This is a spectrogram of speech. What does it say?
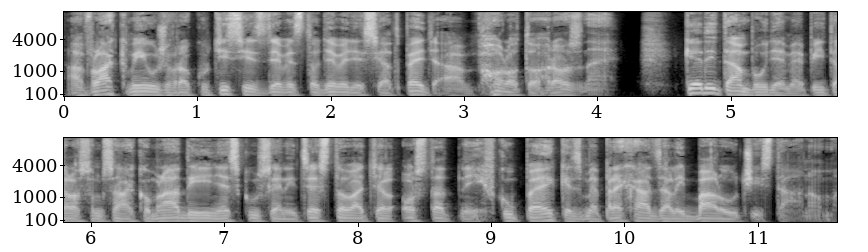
a vlakmi už v roku 1995 a bolo to hrozné. Kedy tam budeme, pýtal som sa ako mladý, neskúsený cestovateľ ostatných v kupe, keď sme prechádzali Balúčistánom.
